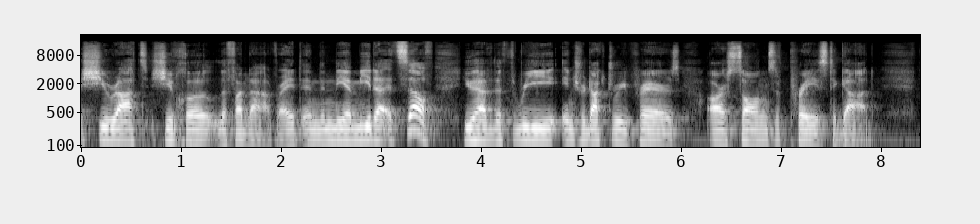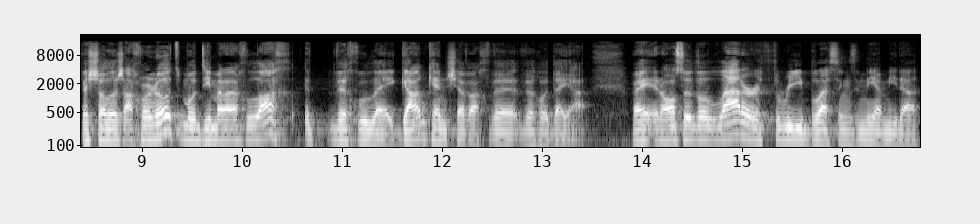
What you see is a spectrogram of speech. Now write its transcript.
שירת שבחו לפניו, right? And in the Amida itself, you have the three introductory prayers are songs of praise to God. ושלוש אחרונות מודים אנחנו לך וכולי, גם כן שבח והודיה right? And also the latter three blessings in the Amida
